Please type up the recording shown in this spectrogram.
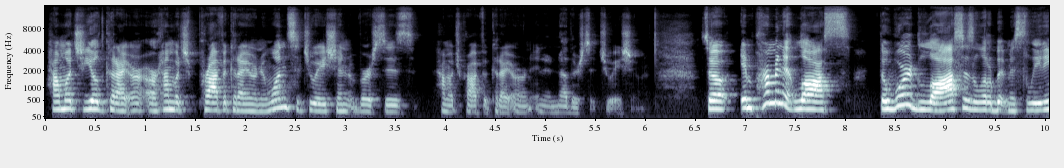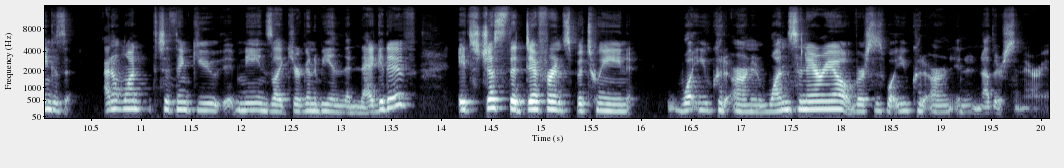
how much yield could I earn or how much profit could I earn in one situation versus how much profit could I earn in another situation. So impermanent loss, the word loss is a little bit misleading because I don't want to think you it means like you're going to be in the negative. It's just the difference between what you could earn in one scenario versus what you could earn in another scenario.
